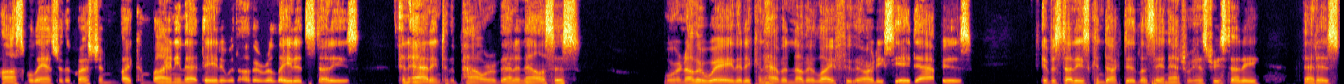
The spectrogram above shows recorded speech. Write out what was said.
possible to answer the question by combining that data with other related studies and adding to the power of that analysis. Or another way that it can have another life through the RDCA DAP is if a study is conducted, let's say a natural history study, that has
